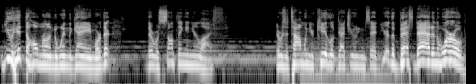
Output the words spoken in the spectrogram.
you hit the home run to win the game. Or there, there was something in your life. There was a time when your kid looked at you and said, You're the best dad in the world.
